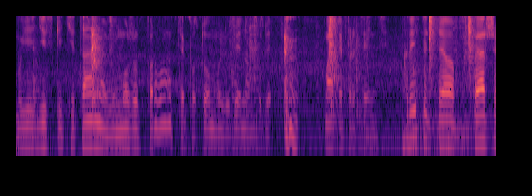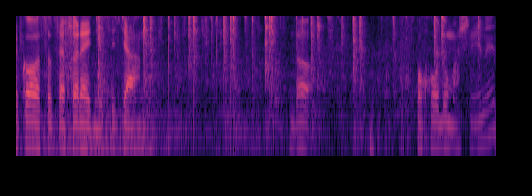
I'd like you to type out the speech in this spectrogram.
Бо є диски титанові, можуть порвати, потім людина буде мати претензії. Кріпиться перше колесо, це переднє сі тягне до походу машини.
